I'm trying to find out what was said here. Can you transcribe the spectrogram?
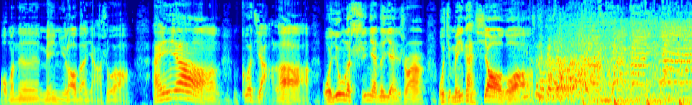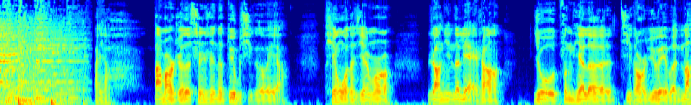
我们的美女老板娘说：“哎呀，过奖了，我用了十年的眼霜，我就没敢笑过。”哎呀，大茂觉得深深的对不起各位啊，听我的节目。让您的脸上又增添了几道鱼尾纹呐！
